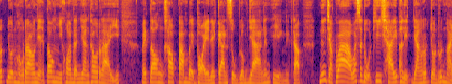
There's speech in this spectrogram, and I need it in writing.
รถยนต์ของเราเนี่ยต้องมีความดันยางเท่าไหร่ ไม่ต้องเข้าปั๊มบ่อยๆ ในการสูบลมยางนั่นเองนะครับเนื่องจากว่าวัสดุที่ใช้ผลิตยางรถยนต์รุ่นใหม่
